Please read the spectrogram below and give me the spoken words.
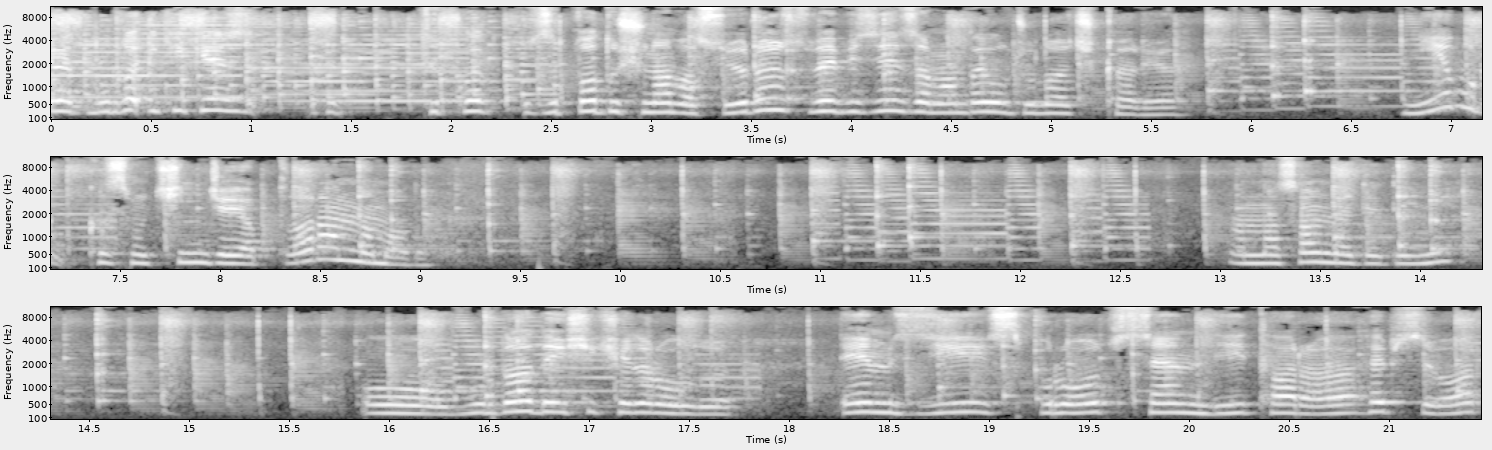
Evet burada iki kez tıkla zıpla tuşuna basıyoruz ve bizi zamanda yolculuğa çıkarıyor. Niye bu kısmı Çince yaptılar anlamadım. Anlasam ne dediğini. Oo burada değişik şeyler oldu. MZ, Sprout, Sandy, Tara hepsi var.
